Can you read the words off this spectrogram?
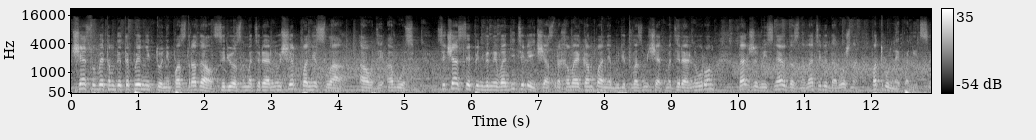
К счастью, в этом ДТП никто не пострадал. Серьезный материальный ущерб понесла Audi A8. Сейчас степень вины водителя и чья страховая компания будет возмещать материальный урон, также выясняют дознаватели дорожно-патрульной полиции.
